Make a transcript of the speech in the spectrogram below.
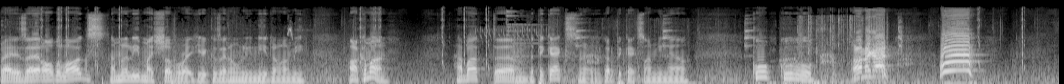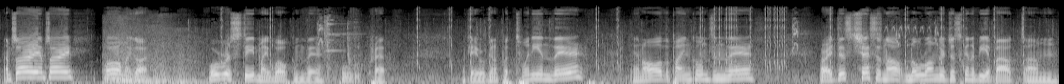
Right, is that all the logs? I'm gonna leave my shovel right here because I don't really need it on me. Oh, come on! How about um, the pickaxe? Alright, got a pickaxe on me now. Cool, cool, cool. Oh my god! Ah! I'm sorry, I'm sorry. Oh my god. Overstayed my welcome there. Holy crap. Okay, we're gonna put 20 in there. And all the pine cones in there. Alright, this chest is now no longer just gonna be about um,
